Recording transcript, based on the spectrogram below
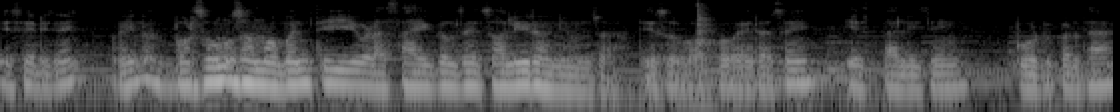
यसरी चाहिँ होइन? वर्षौँसम्म पनि त्यही एउटा साइकल चाहिँ चलिरहने हुन्छ। त्यसो भएको भएर चाहिँ यसपालि चाहिँ भोट गर्दा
